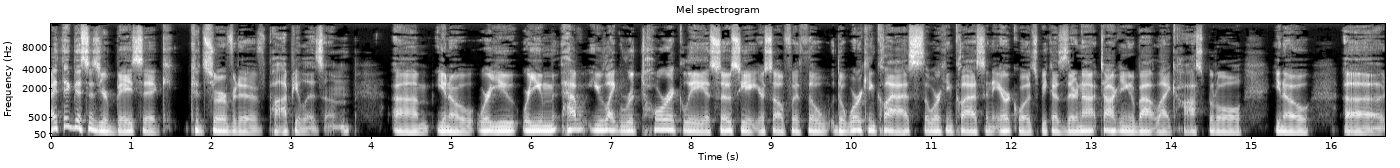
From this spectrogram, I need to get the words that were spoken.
I think this is your basic conservative populism. Um, you know, where you where you have you like rhetorically associate yourself with the the working class, the working class in air quotes, because they're not talking about like hospital, you know, uh,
